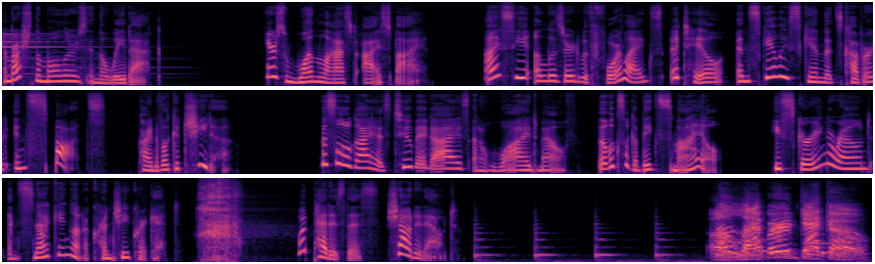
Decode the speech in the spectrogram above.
and brush the molars in the way back. Here's one last I spy. I see a lizard with four legs, a tail, and scaly skin that's covered in spots, kind of like a cheetah. This little guy has two big eyes and a wide mouth that looks like a big smile. He's scurrying around and snacking on a crunchy cricket. what pet is this? Shout it out. A leopard gecko!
